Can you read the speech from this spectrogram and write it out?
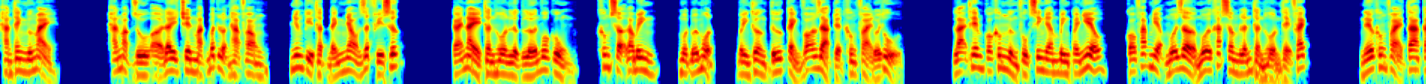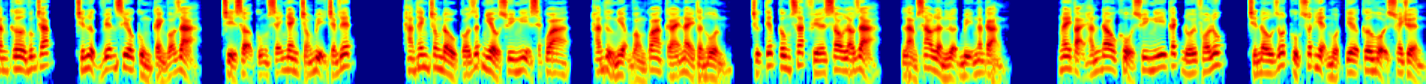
Hàn thanh nhướng mày. Hắn mặc dù ở đây trên mặt bất luận hạ phong nhưng kỳ thật đánh nhau rất phí sức. Cái này thần hồn lực lớn vô cùng, không sợ đao binh, một đối một, bình thường tứ cảnh võ giả tuyệt không phải đối thủ. Lại thêm có không ngừng phục sinh em binh quấy nhiễu có pháp niệm mỗi giờ mỗi khắc xâm lấn thần hồn thể phách. Nếu không phải ta căn cơ vững chắc, chiến lược viễn siêu cùng cảnh võ giả, chỉ sợ cũng sẽ nhanh chóng bị chém giết. Hàn thanh trong đầu có rất nhiều suy nghĩ sẽ qua, hắn thử nghiệm vòng qua cái này thần hồn, trực tiếp công sát phía sau láo giả, làm sao lần lượt bị ngăn cản. Ngay tại hắn đau khổ suy nghĩ cách đối phó lúc, chiến đấu rốt cục xuất hiện một tia cơ hội xoay chuyển.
